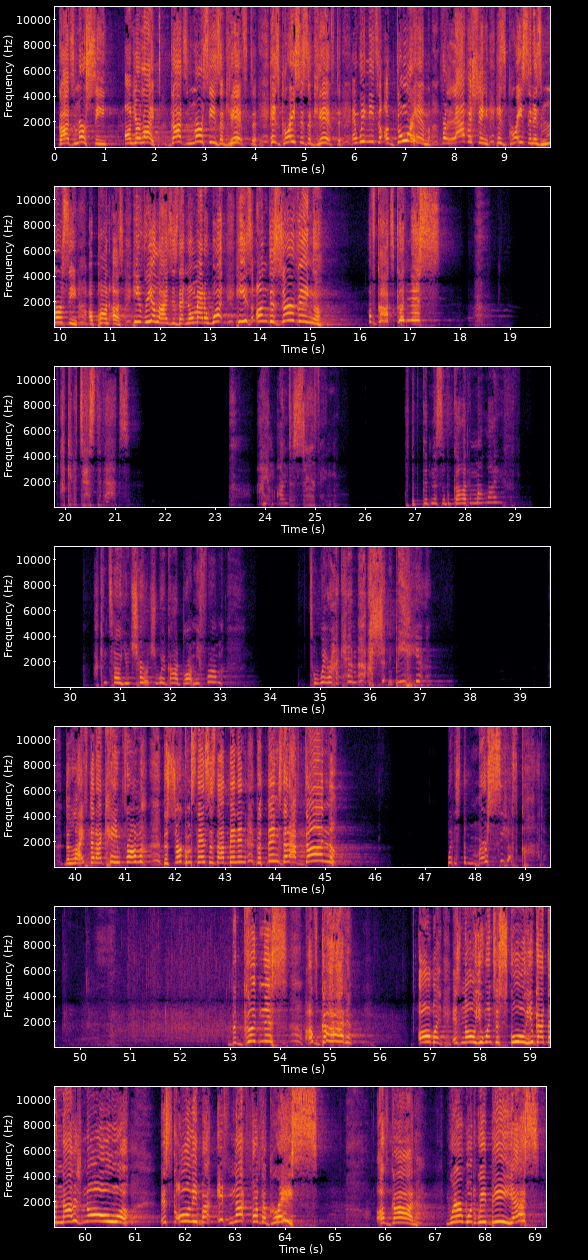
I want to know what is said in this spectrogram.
God's mercy on your life. God's mercy is a gift. His grace is a gift. And we need to adore him for lavishing his grace and his mercy upon us. He realizes that no matter what, he is undeserving of God's goodness. I can attest to that. I am undeserving of the goodness of God in my life. I can tell you, church, where God brought me from to where I am. I shouldn't be here. The life that I came from, the circumstances that I've been in, the things that I've done. But it's the mercy of God. The goodness of God Oh, but it's no, you went to school, you got the knowledge. No, it's only by, if not for the grace of God, where would we be? Yes,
